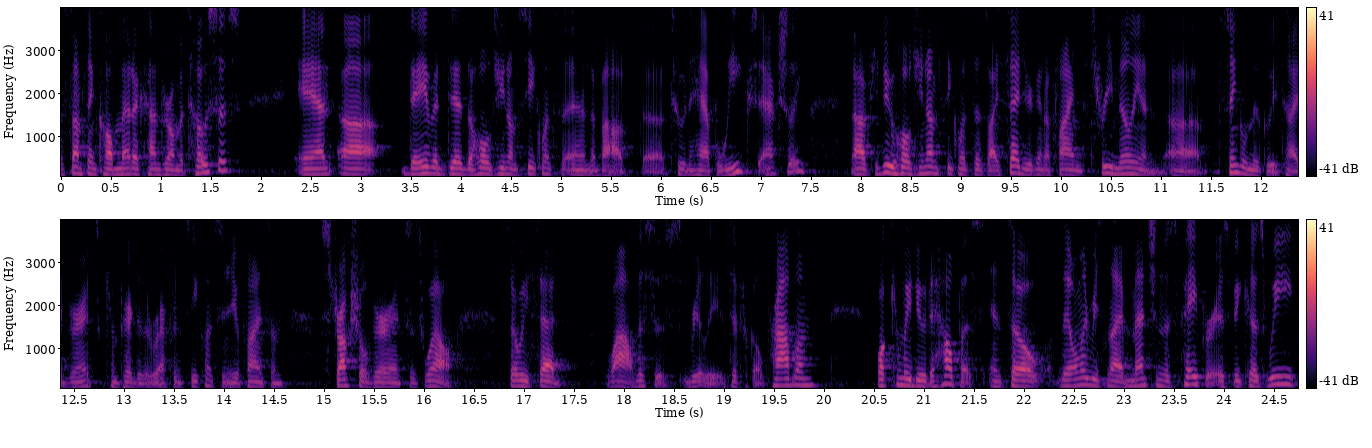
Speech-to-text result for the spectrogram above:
something called metachondromatosis, and uh, David did the whole genome sequence in about uh, two and a half weeks, actually. Now, if you do whole genome sequence, as I said, you're going to find 3 million uh, single nucleotide variants compared to the reference sequence, and you'll find some structural variants as well. So we said, wow, this is really a difficult problem. What can we do to help us? And so the only reason I mentioned this paper is because we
